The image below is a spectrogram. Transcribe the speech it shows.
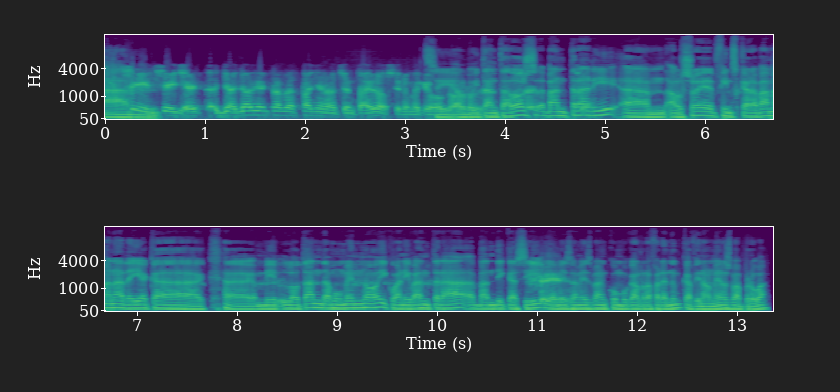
Um, Sí, sí, eh, yo, yo había entrado a España en el 82, si no me equivoco. Sí, el 82 Sí. va entrar-hi, eh, el PSOE fins que vam anar deia que, que l'OTAN de moment no, i quan hi va entrar van dir que sí, Sí. i a més a més van convocar el referèndum que finalment es va aprovar.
